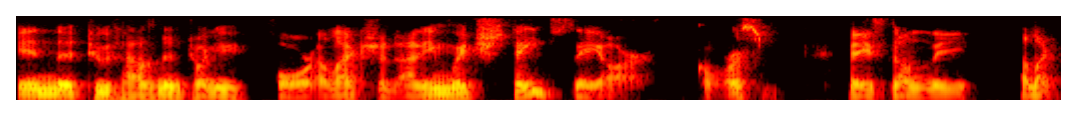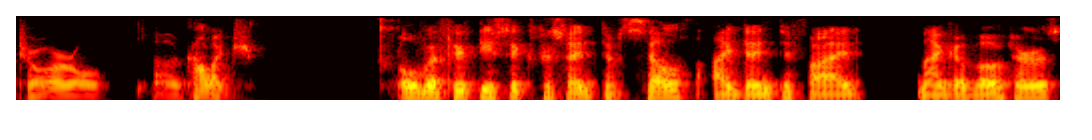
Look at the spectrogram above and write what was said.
in the 2024 election and in which states they are, of course, based on the electoral uh, college. Over 56% of self identified MAGA voters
